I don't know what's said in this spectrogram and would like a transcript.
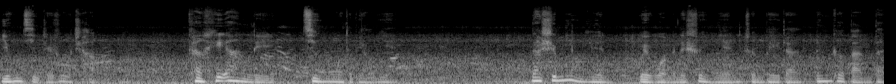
拥挤着入场，看黑暗里静默的表演。那是命运为我们的睡眠准备的 N 个版本。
